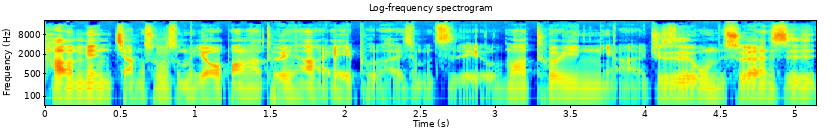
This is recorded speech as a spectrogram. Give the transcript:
他那边讲说什么要我帮他推他的 app 还是什么之类，我他妈推你啊！就是我们虽然是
